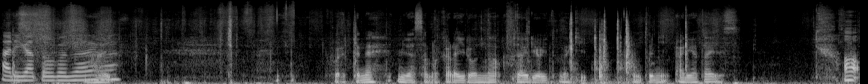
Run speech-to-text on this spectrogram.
ありがとうございます、はい。こうやってね皆様からいろんなお便りをいただき本当にありがたいです。あ、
